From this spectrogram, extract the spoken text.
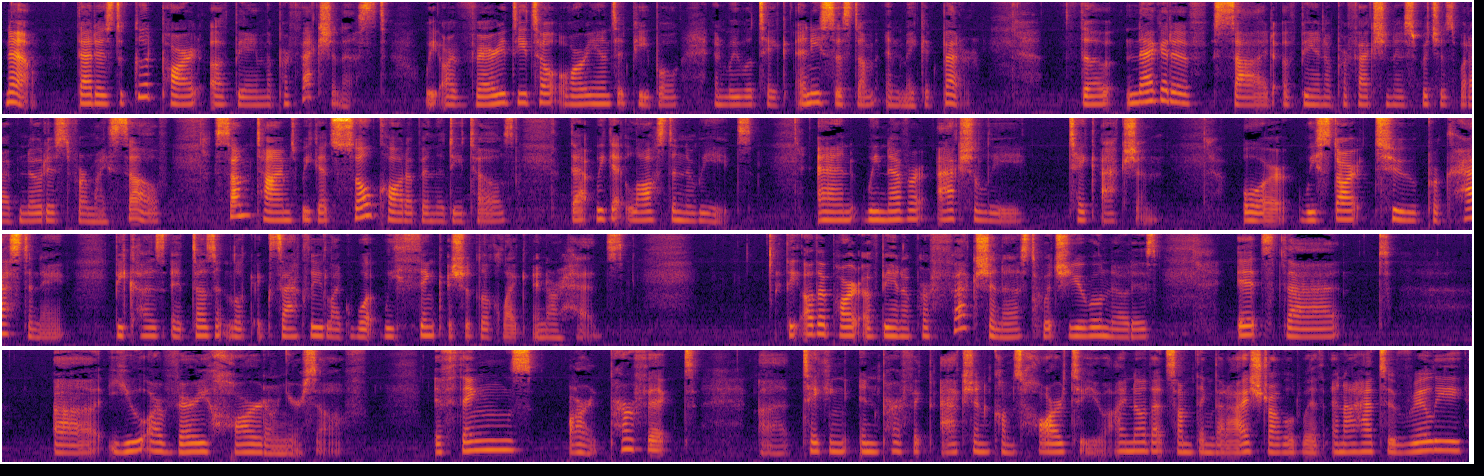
Now, that is the good part of being the perfectionist. We are very detail oriented people and we will take any system and make it better. The negative side of being a perfectionist, which is what I've noticed for myself, sometimes we get so caught up in the details that we get lost in the weeds and we never actually take action or we start to procrastinate because it doesn't look exactly like what we think it should look like in our heads. The other part of being a perfectionist, which you will notice, it's that uh, you are very hard on yourself. If things aren't perfect, uh, taking imperfect action comes hard to you. I know that's something that I struggled with, and I had to really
